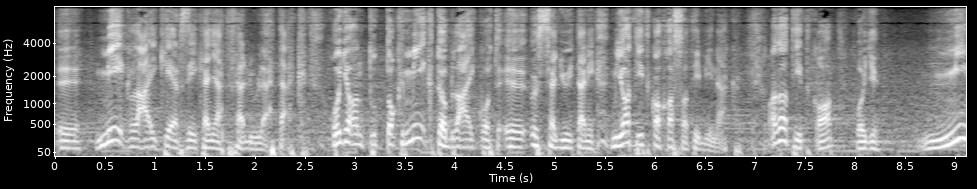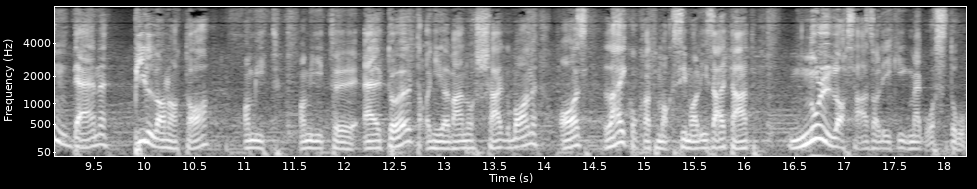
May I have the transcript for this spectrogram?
ö, még like érzékenyebb felületek. Hogyan tudtok még több lájkot ö, összegyűjteni? Mi a titka Kassa Tibinek? Az a titka, hogy minden pillanata amit, amit eltölt a nyilvánosságban, az lájkokat maximalizál, tehát nulla százalékig megosztó.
